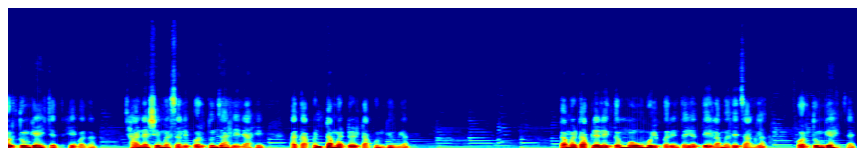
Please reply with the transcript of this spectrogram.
परतून घ्यायचेत. हे बघा छान असे मसाले परतून झालेले आहे आता आपण टमाटर टाकून घेऊया. टमाटा आपल्याला एकदम मऊ होईपर्यंत या तेलामध्ये चांगला परतून घ्यायचा आहे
